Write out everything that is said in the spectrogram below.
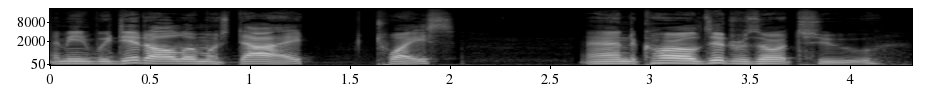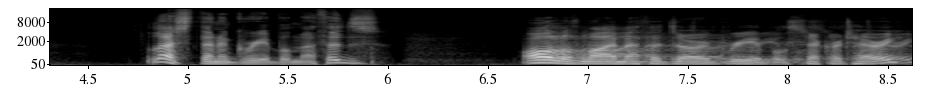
I mean, we did all almost die, twice. And Carl did resort to less than agreeable methods. All of my methods are agreeable, Secretary.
